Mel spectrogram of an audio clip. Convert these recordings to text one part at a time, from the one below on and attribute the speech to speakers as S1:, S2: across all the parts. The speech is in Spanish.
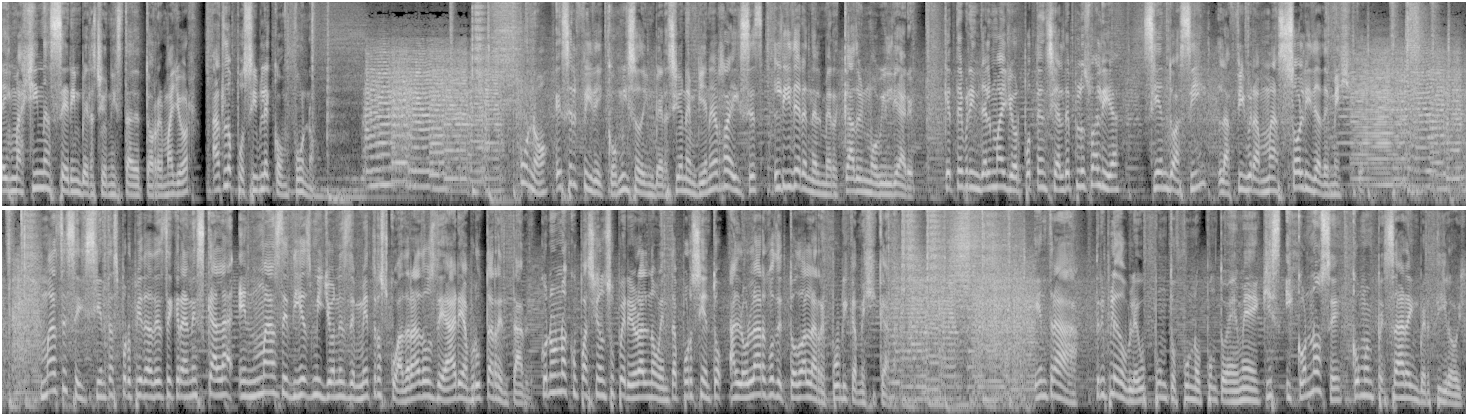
S1: ¿Te imaginas ser inversionista de Torre Mayor? Haz lo posible con Funo. Funo es el fideicomiso de inversión en bienes raíces líder en el mercado inmobiliario, que te brinda el mayor potencial de plusvalía, siendo así la fibra más sólida de México más de 600 propiedades de gran escala en más de 10 millones de metros cuadrados de área bruta rentable, con una ocupación superior al 90% a lo largo de toda la República Mexicana. Entra a www.funo.mx y conoce cómo empezar a invertir hoy.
